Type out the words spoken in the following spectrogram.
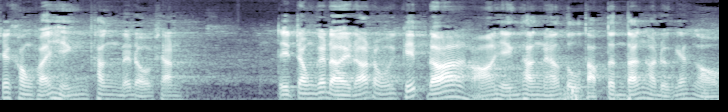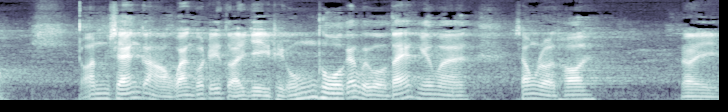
Chứ không phải hiện thân để độ sanh. Thì trong cái đời đó, trong cái kiếp đó, họ hiện thân này họ tu tập, tinh tấn, họ được giác ngộ. Có ánh sáng, có hào quang, có trí tuệ gì thì cũng không thua các vị bồ tát, nhưng mà xong rồi thôi. Rồi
